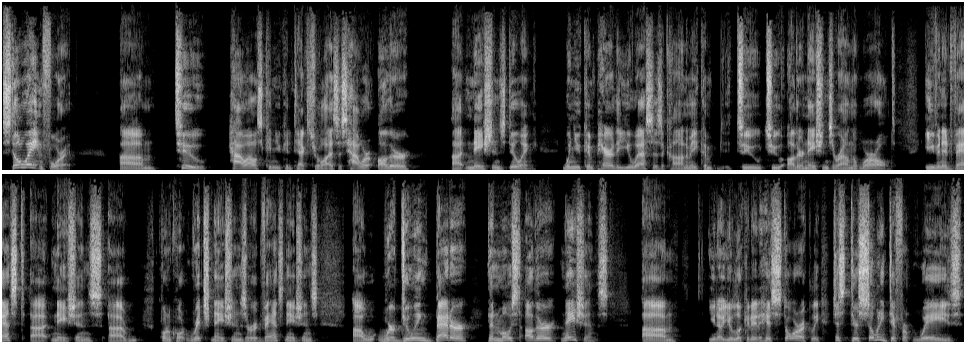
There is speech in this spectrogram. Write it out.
Still waiting for it. Um, two, how else can you contextualize this? How are other uh, nations doing? When you compare the U.S.'s economy com- to to other nations around the world, even advanced uh, nations, uh, quote unquote, rich nations or advanced nations, uh, we're doing better than most other nations. Um, you know, you look at it historically. Just there's so many different ways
